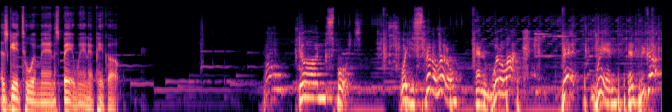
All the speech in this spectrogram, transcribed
Let's get to it, man. Let's bet win and pick up. Bo Dunn Sports, where you spin a little and win a lot. Bet, win, and pick up.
